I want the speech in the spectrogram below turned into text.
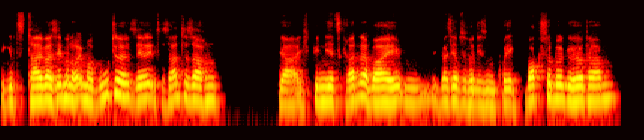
Da gibt es teilweise immer noch immer gute, sehr interessante Sachen. Ja, ich bin jetzt gerade dabei, ich weiß nicht, ob Sie von diesem Projekt Boxable gehört haben.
